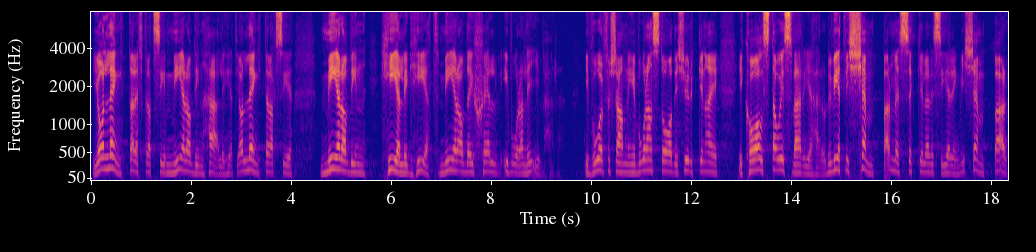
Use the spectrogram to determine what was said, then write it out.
Jag längtar efter att se mer av din härlighet. Jag längtar att se mer av din helighet, mer av dig själv i våra liv, Herre. I vår församling, i vår stad, i kyrkorna, i, i Karlstad och i Sverige, Herre. Och du vet, vi kämpar med sekularisering, vi kämpar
